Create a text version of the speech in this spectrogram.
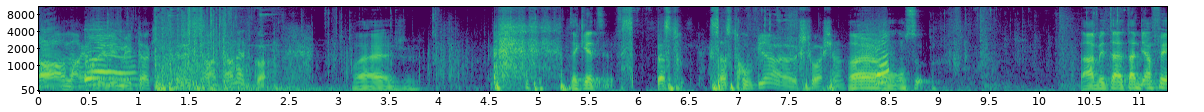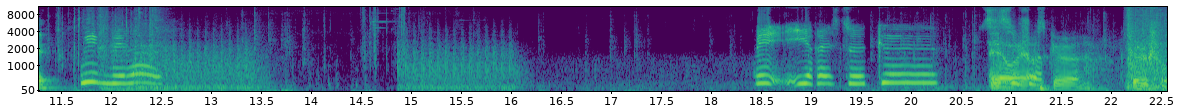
Ah, on a regardé Ouais, les méta qui traînaient sur internet quoi. Ouais, je. T'inquiète. Ça se, ça se trouve bien, euh, je te watch. Hein. Ouais, ouais, on, on se. Ah, mais t'as bien fait. Oui, mais là. Mais il reste que. Et ouais, joueurs. parce que, que le show.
